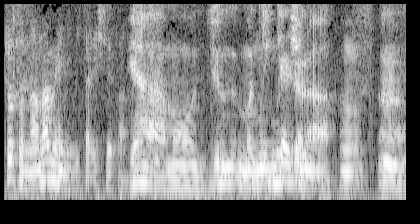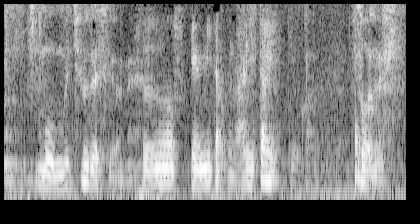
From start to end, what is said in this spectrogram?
ちょっと斜めに見たりしてたんいですか？やーもうじゅもうちっちゃいからうん。うん、もう夢中ですよね。鈴之助見たくなりたいっていう感じで。そうです、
